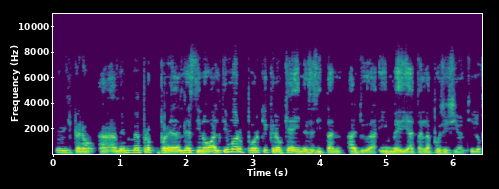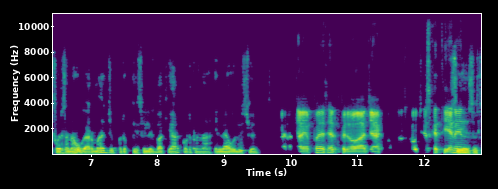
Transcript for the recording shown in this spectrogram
Uy, pero a mí me preocuparía el destino Baltimore porque creo que ahí necesitan ayuda inmediata en la posición. Si lo fuerzan a jugar más, yo creo que se les va a quedar corto en la, en la evolución. Bueno, también puede ser, pero allá con los coaches que tienen. Sí, eso es,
